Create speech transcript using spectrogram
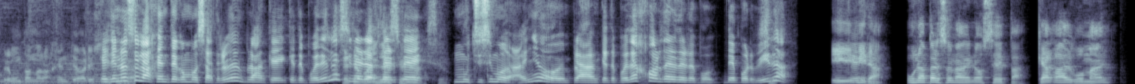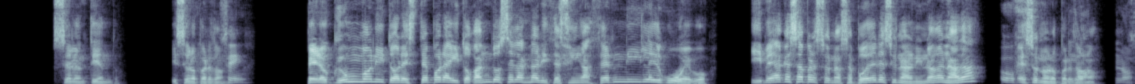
preguntando a la gente, varios... Que yo no sé la gente cómo se atreve, en plan, que, que te puede lesionar y hacerte lesionar, sí. muchísimo daño, en plan, que te puedes joder de, por- de por vida. Y mira, una persona que no sepa que haga algo mal, se lo entiendo. Y se lo perdono. Sí. Pero que un monitor esté por ahí tocándose las narices sin hacer ni el huevo y vea que esa persona se puede lesionar y no haga nada, Uf, eso no lo perdono. No, no.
